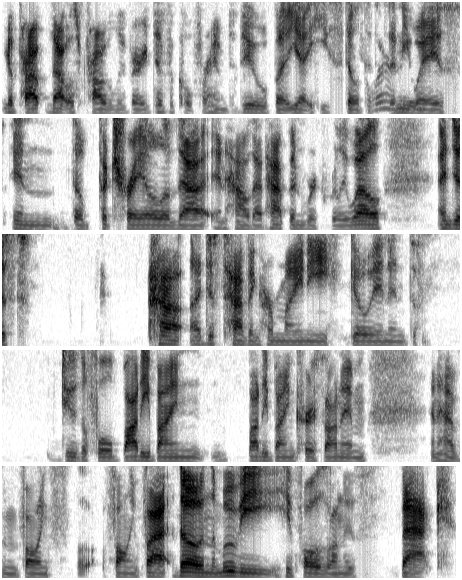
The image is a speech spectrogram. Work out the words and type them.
It prob- that was probably very difficult for him to do but yet he still did Sure. it anyways. And the portrayal of that and how that happened worked really well. And just ha- uh, just having Hermione go in and just do the full body bind body bind curse on him and have him falling falling flat though in the movie he falls on his back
